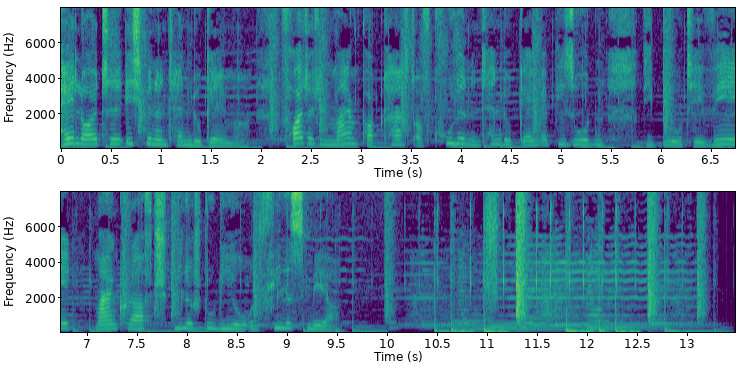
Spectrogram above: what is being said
Hey Leute, ich bin Nintendo Gamer. Freut euch in meinem Podcast auf coole Nintendo Game Episoden wie BOTW, Minecraft, Spielestudio und vieles mehr.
